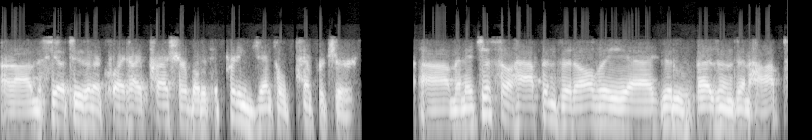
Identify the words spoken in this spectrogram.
Um, the CO2 is under quite high pressure, but it's a pretty gentle temperature. Um, and it just so happens that all the uh, good resins in hops,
